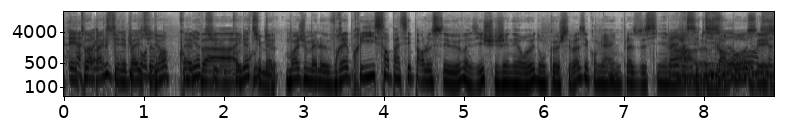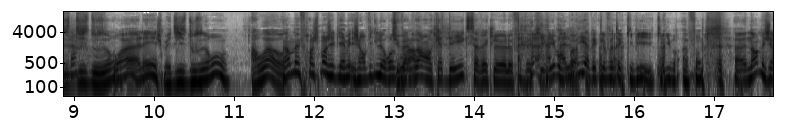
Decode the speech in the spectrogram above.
Et toi, Ouais, Max, tu n'es pas étudiant. Combien, Eh bah, tu, combien tu mets Moi je mets le vrai prix sans passer par le CE. Vas-y, je suis généreux. Donc euh, je sais pas, c'est combien une place de cinéma Ah, c'est euh, 10 plein euros, c'est- ça. 10-12 euros Ouais, allez, je mets 10-12 euros. Ah waouh Non, mais franchement, j'ai bien, j'ai envie de le revoir. Tu vas le voir en 4DX avec le, le fauteuil qui vibre ou pas avec le fauteuil qui vibre à fond. Euh, non, mais j'ai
